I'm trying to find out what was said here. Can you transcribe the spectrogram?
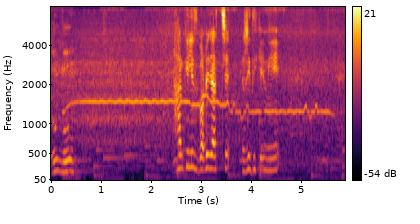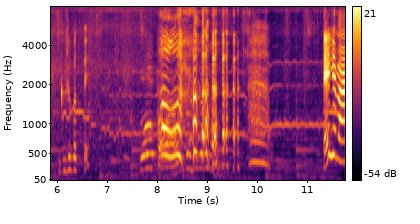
ঘুম ঘুম। হারকিলিস বটে যাচ্ছে রিধিকে নিয়ে ঘুরু করতে। এই যে মা।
